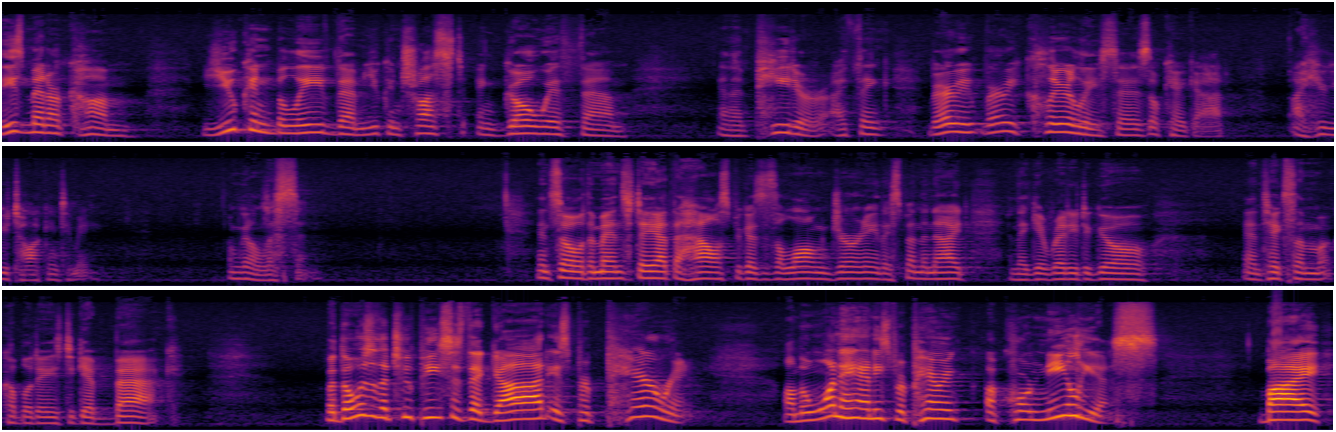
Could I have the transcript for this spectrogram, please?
these men are come. You can believe them, you can trust and go with them. And then Peter, I think, very, very clearly says, Okay, God, I hear you talking to me. I'm going to listen. And so the men stay at the house because it's a long journey. They spend the night and they get ready to go, and it takes them a couple of days to get back. But those are the two pieces that God is preparing. On the one hand, He's preparing a Cornelius by,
